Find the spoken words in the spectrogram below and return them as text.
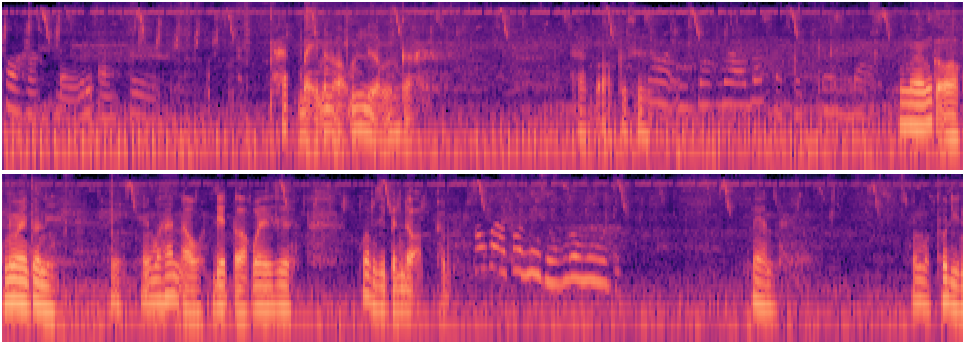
พ่อหักเบลออกให้ หักใบมันออกมันเหลืองก็หักออกก็คือน้อยบ่แบบเป็นเกินได้ข้างน้อยมันก็ออกน่วยตัวนี้ยังมาท่านเอาเด็ดออกไว้คือพวกมันจะเป็นดอกครับเพราะว่าต้นที่สูงกว่ามูติแม่นมันหมกทั่วดิน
